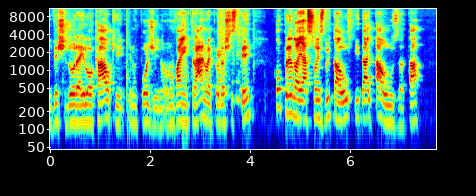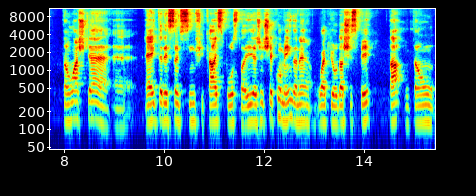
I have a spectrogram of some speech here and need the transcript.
investidor aí local, que, que não pôde, não, não vai entrar no IPO da XP, comprando aí ações do Itaú e da Itaúsa, tá? Então, acho que é, é é interessante sim ficar exposto aí. A gente recomenda, né, o IPO da XP, tá? Então,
